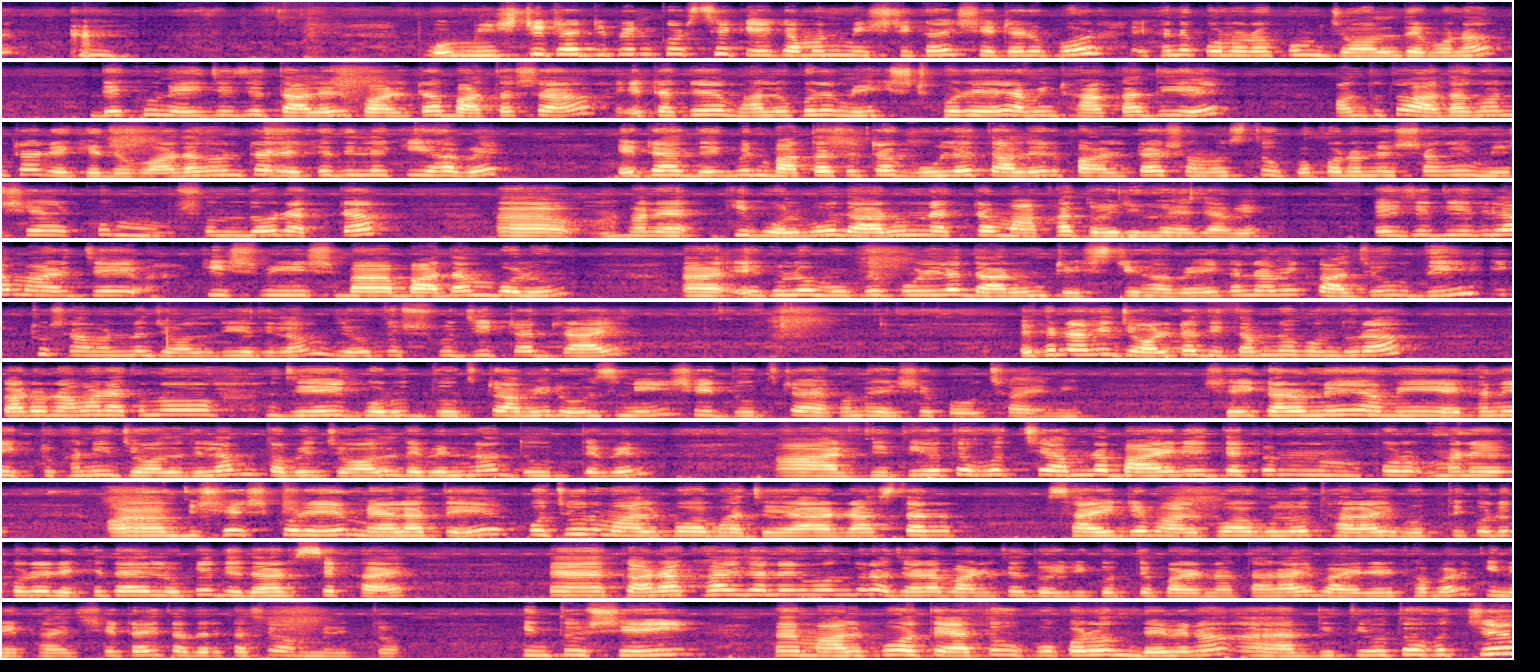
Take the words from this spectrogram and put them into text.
ও মিষ্টিটা ডিপেন্ড করছে কে কেমন মিষ্টি খায় সেটার উপর। এখানে কোনো রকম জল দেব না। দেখুন, এই যে যে তালের পালটা বাতাসা, এটাকে ভালো করে মিক্সড করে আমি ঢাকা দিয়ে অন্তত আধা ঘণ্টা রেখে দেবো। আধা ঘণ্টা রেখে দিলে কি হবে? এটা দেখবেন বাতাসাটা গুলে তালের পালটা সমস্ত উপকরণের সঙ্গে মিশে খুব সুন্দর একটা মানে কি বলব, দারুণ একটা মাখা তৈরি হয়ে যাবে। এই যে দিয়ে দিলাম, আর যে কিশমিশ বা বাদাম বলুন এগুলো মুখে পড়লে দারুণ টেস্টি হবে। এখানে আমি কাজু দিই, একটু সামান্য জল দিয়ে দিলাম, যেহেতু সুজিটা ড্রাই এখানে আমি জলটা দিতাম না বন্ধুরা। কারণ আমার এখনও যে গরুর দুধটা আমি রোজ নিই, সেই দুধটা এখনও এসে পৌঁছায়নি। সেই কারণেই আমি এখানে একটুখানি জল দিলাম, তবে জল দেবেন না, দুধ দেবেন। আর দ্বিতীয়ত হচ্ছে আমরা বাইরে দেখুন মানে বিশেষ করে মেলাতে প্রচুর মালপোয়া ভাজে, আর রাস্তার সাইডে মালপোয়াগুলো থালায় ভর্তি করে করে রেখে দেয় লোকে দেদারসে খায়। কারা খায় জানেন বন্ধুরা? যারা বাড়িতে তৈরি করতে পারে না, তারাই বাইরের খাবার কিনে খায়। সেটাই তাদের কাছে অমৃত। কিন্তু সেই মালপোয়াতে এত উপকরণ দেবে না। আর দ্বিতীয়ত হচ্ছে,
